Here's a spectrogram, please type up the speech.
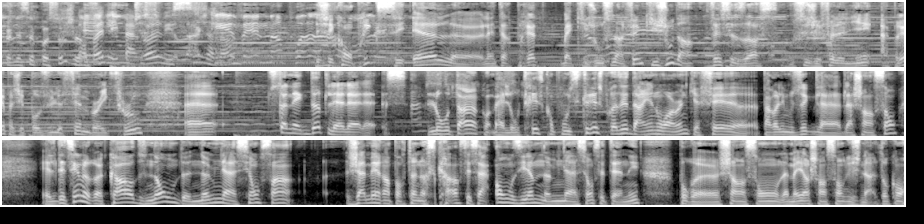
Je connaissais pas ça. j'avais- On va les paroles aussi, J'ai compris que c'est elle, euh, l'interprète, ben, qui joue aussi dans le film, qui joue dans This Is Us. Aussi, j'ai fait le lien après, parce que j'ai pas vu le film Breakthrough. Euh, petite anecdote, l'auteur, ben, l'autrice, compositrice, je pourrais dire Diane Warren, qui a fait euh, paroles et musique de la, de la chanson, elle détient le record du nombre de nominations sans jamais remporter un Oscar. C'est sa onzième nomination cette année pour euh, chanson, la meilleure chanson originale. Donc on,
